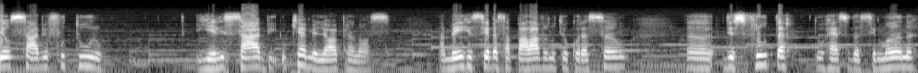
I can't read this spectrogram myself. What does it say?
Deus sabe o futuro e Ele sabe o que é melhor para nós. Amém? Receba essa palavra no teu coração Uh, desfruta do resto da semana,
